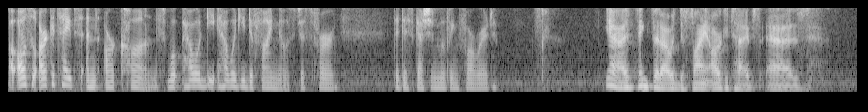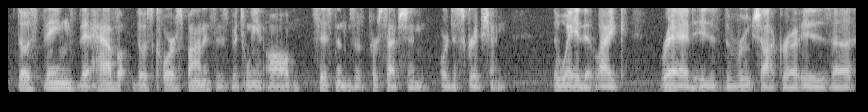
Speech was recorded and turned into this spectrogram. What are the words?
also archetypes and archons. What, how would you how would you define those just for the discussion moving forward? Yeah, I think that I would define archetypes as those things that have those correspondences between all systems of perception or description. The way that like red is the root chakra is uh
